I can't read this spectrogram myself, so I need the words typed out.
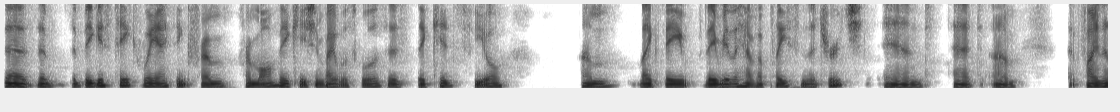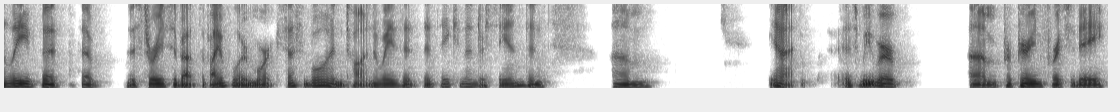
the the the biggest takeaway I think from from all vacation Bible schools is the kids feel um like they they really have a place in the church and that um finally the the the stories about the Bible are more accessible and taught in a way that, that they can understand. And um yeah as we were um preparing for today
